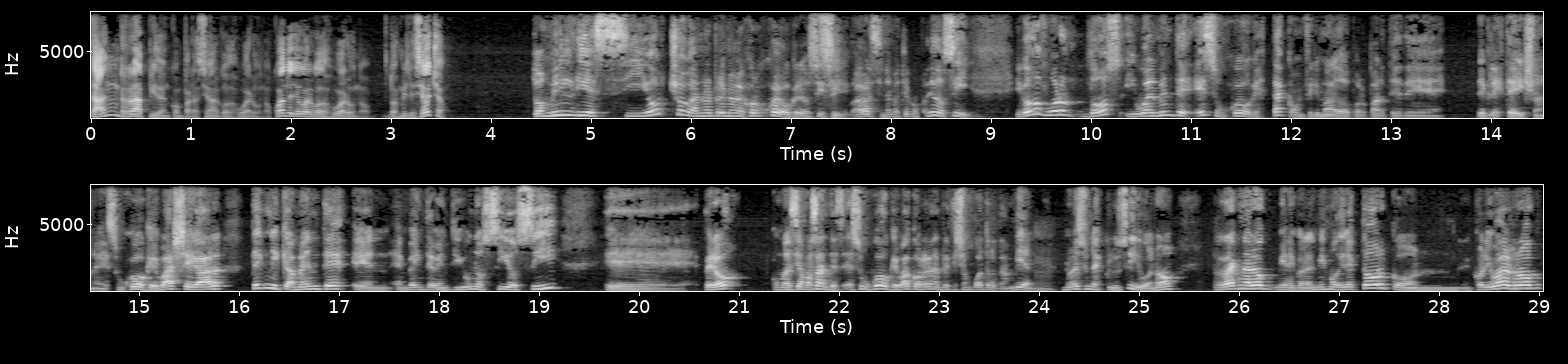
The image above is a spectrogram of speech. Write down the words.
tan rápido en comparación al God of War 1. ¿Cuándo llegó el God of War 1? ¿2018? 2018 ganó el premio Mejor Juego, creo. Sí, sí, A ver si no me estoy confundiendo. Sí. Y God of War 2 igualmente es un juego que está confirmado por parte de, PlayStation. Es un juego que va a llegar técnicamente en, 2021 sí o sí. Eh, pero, como decíamos antes, es un juego que va a correr en PlayStation 4 también. Mm. No es un exclusivo, ¿no? Ragnarok viene con el mismo director, con Cory Balrog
